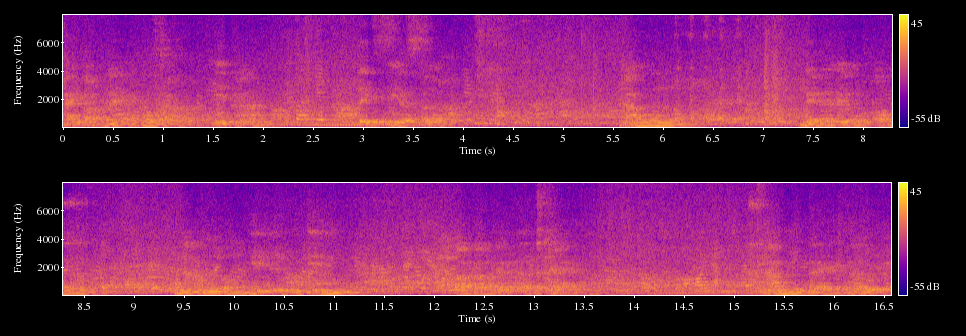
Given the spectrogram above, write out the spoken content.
ให้กับแม่ของเราที่ท่านได้เสียสละทางในเรื่องของน้ำนมที่ดื่มกินต่อเราจะเกิดใจทำในอนุ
